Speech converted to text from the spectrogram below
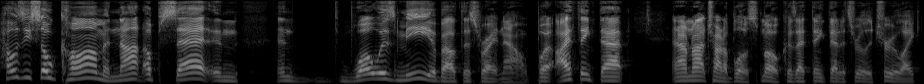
how is he so calm and not upset and and woe is me about this right now? But I think that and I'm not trying to blow smoke because I think that it's really true. Like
